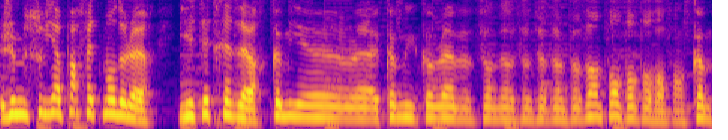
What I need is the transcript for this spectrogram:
Je me souviens parfaitement de l'heure. Il était 13h, comme euh, comme comme la- comme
